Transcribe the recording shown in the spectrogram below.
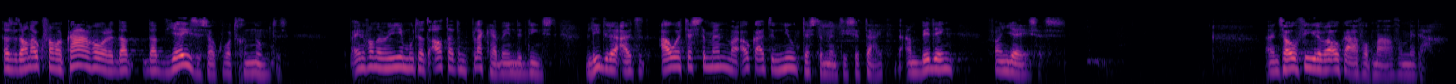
dat we dan ook van elkaar horen dat, dat Jezus ook wordt genoemd. Dus op een of andere manier moet dat altijd een plek hebben in de dienst. Liederen uit het Oude Testament, maar ook uit de Nieuw-testamentische tijd. De aanbidding van Jezus. En zo vieren we ook avondmaal vanmiddag.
